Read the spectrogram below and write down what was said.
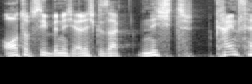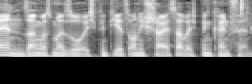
Autopsy bin ich ehrlich gesagt nicht kein Fan, sagen wir es mal so. Ich finde die jetzt auch nicht scheiße, aber ich bin kein Fan.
